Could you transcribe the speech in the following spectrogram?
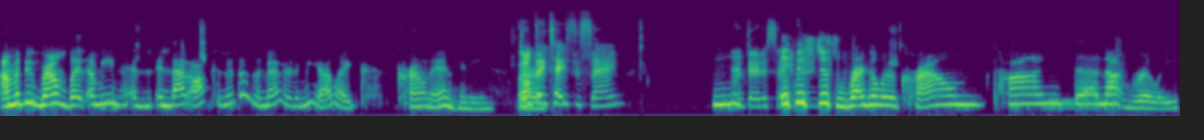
I'm gonna do brown, but I mean, in, in that option, it doesn't matter to me. I like Crown and Henny. Don't they taste the same? Mm, Weren't they the same? If it's thing? just regular Crown, kinda, not really.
